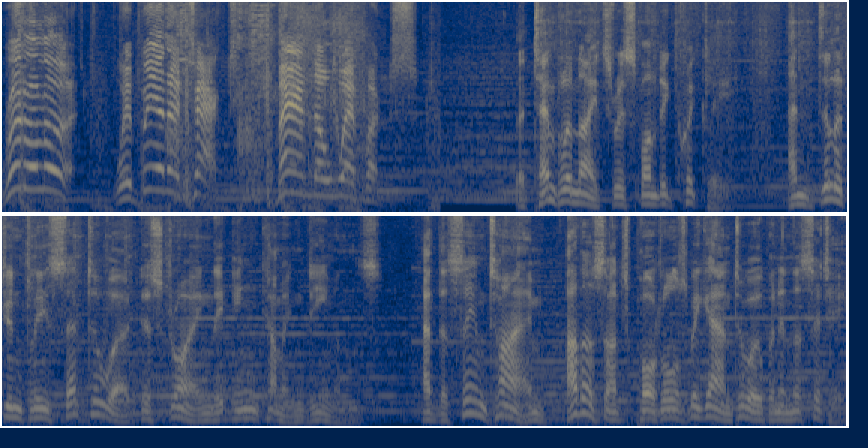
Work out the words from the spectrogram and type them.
Red alert! We're being attacked! Man the weapons! The Templar Knights responded quickly and diligently set to work destroying the incoming demons. At the same time, other such portals began to open in the city.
